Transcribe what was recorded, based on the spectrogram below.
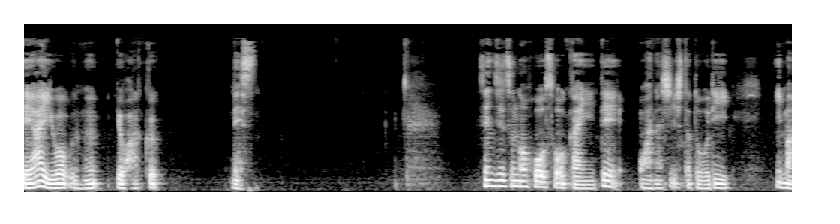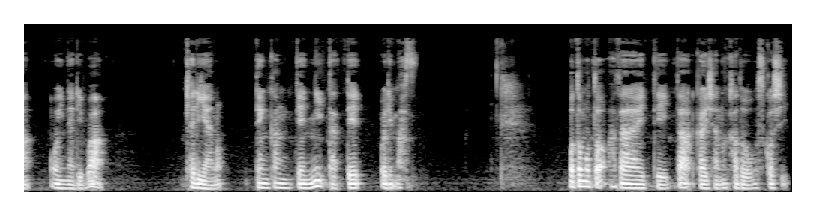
出会いを生む余白です。先日の放送回にてお話しした通り、今、お稲荷は、キャリアの転換点に立っております。もともと働いていた会社の稼働を少し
